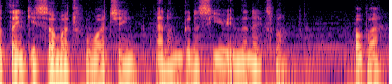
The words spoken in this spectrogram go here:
But thank you so much for watching and I'm gonna see you in the next one. Bye bye.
